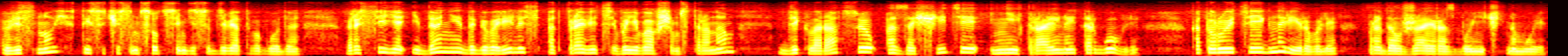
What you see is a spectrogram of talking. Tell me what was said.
Весной 1779 года Россия и Дания договорились отправить воевавшим странам декларацию о защите нейтральной торговли, которую те игнорировали, продолжая разбойничать на море.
